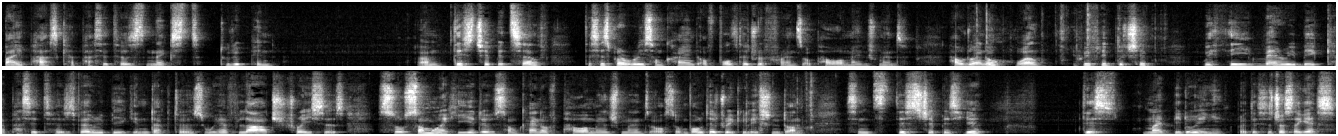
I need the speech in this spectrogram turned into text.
bypass capacitors next to the pin. Um, this chip itself, this is probably some kind of voltage reference or power management. How do I know? Well, if we flip the chip, we see very big capacitors, very big inductors. We have large traces. So somewhere here, there's some kind of power management or some voltage regulation done. Since this chip is here, this might be doing it, but this is just a guess.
